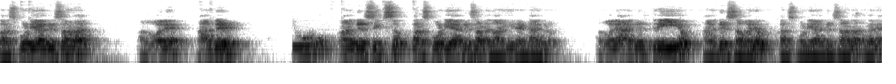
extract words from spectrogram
കറസ്പോണ്ടിങ് ആംഗിൾസ് ആണ്. അതുപോലെ ആംഗിൾ ടൂവും ആംഗിൾ സിക്സും കറസ്പോണ്ടിങ് ആംഗിൾസ് ആണ് ഇതാ ഈ രണ്ട് ആംഗിളും അതുപോലെ ആംഗിൾ ത്രീയും ആംഗിൾ സെവനും കറസ്പോണ്ടിങ് ആംഗിൾസ് ആണ്. അങ്ങനെ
